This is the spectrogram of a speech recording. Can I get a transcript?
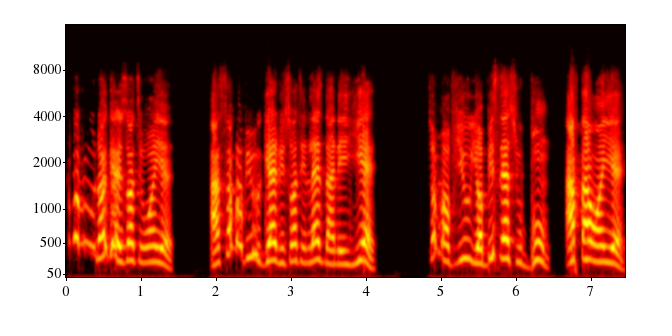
Some of you will not get results in one year. And some of you will get results in less than a year. Some of you, your business will boom after one year.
